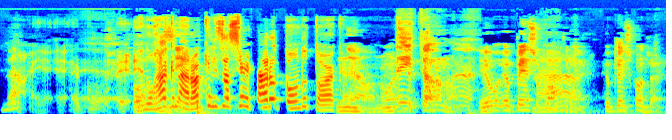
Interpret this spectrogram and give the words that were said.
Não, é, é, é, no Ragnarok eles acertaram o tom do Thor, cara. Não, não acertaram, então, não. Eu, eu penso o ah. contrário. Eu penso o contrário.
